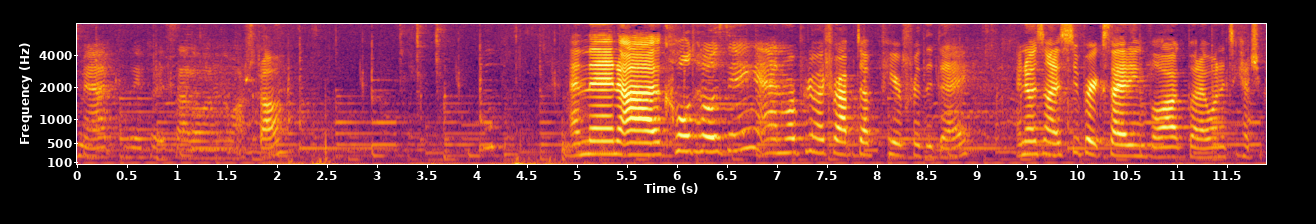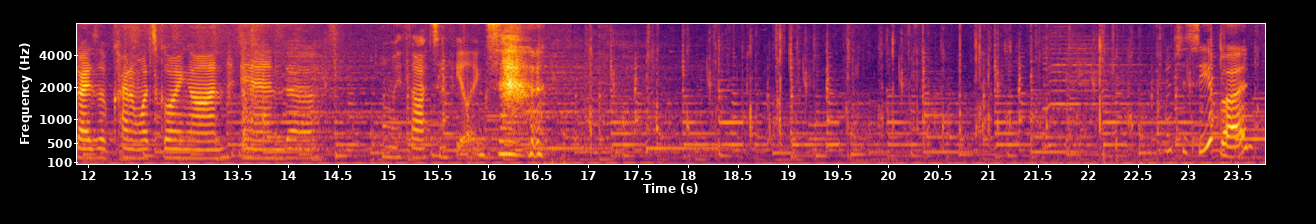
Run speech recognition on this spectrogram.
mad because they put a saddle on in the wash stall. And then uh, cold hosing, and we're pretty much wrapped up here for the day. I know it's not a super exciting vlog, but I wanted to catch you guys up kind of what's going on and uh, all my thoughts and feelings. bud.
